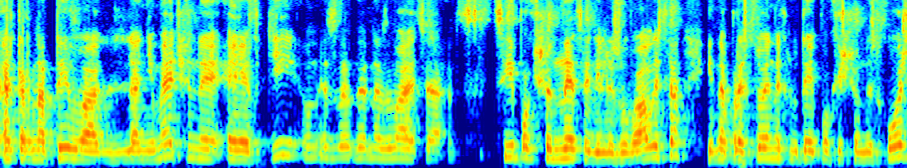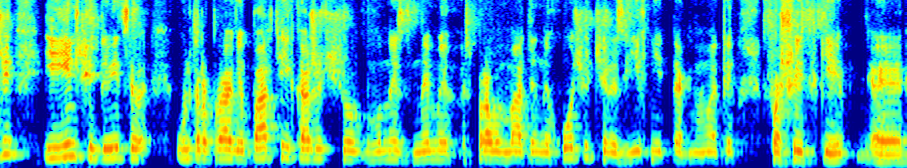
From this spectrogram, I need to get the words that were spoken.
альтернатива для Німеччини з- називаються. Ці поки що не цивілізувалися і на пристойних людей поки що не схожі. І інші, дивіться, ультраправі партії кажуть, що вони з ними справу мати не хочуть через їхні, так мовити, фашистські е,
